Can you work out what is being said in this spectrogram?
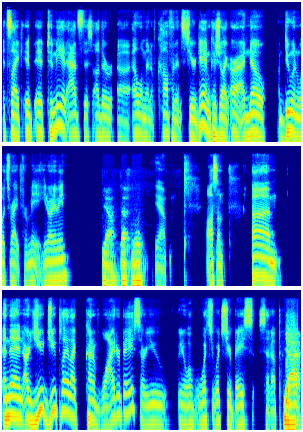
it's like it, it to me, it adds this other uh, element of confidence to your game because you're like, all right, I know I'm doing what's right for me. You know what I mean? Yeah, definitely. Yeah. Awesome. Um, and then are you do you play like kind of wider base? Or are you you know what's what's your base setup? Yeah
